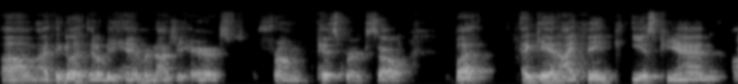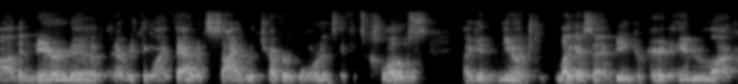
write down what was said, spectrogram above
Um, I think it'll, be him or Najee Harris from Pittsburgh. So, but again, I think ESPN, uh, the narrative and everything like that would side with Trevor Lawrence if it's close. Again, you know, like I said, being compared to Andrew Luck,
